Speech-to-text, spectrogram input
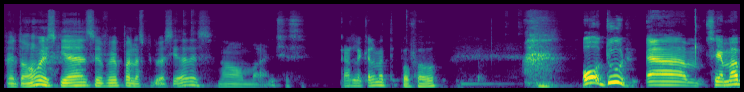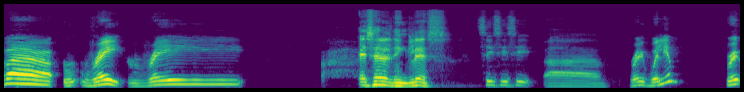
Perdón, es que ya se fue para las privacidades. No manches. Carla, cálmate, por favor. Oh, dude. Um, se llamaba Ray. Ray. Ese era el inglés. Sí, sí, sí. Uh, Ray William. Ray,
